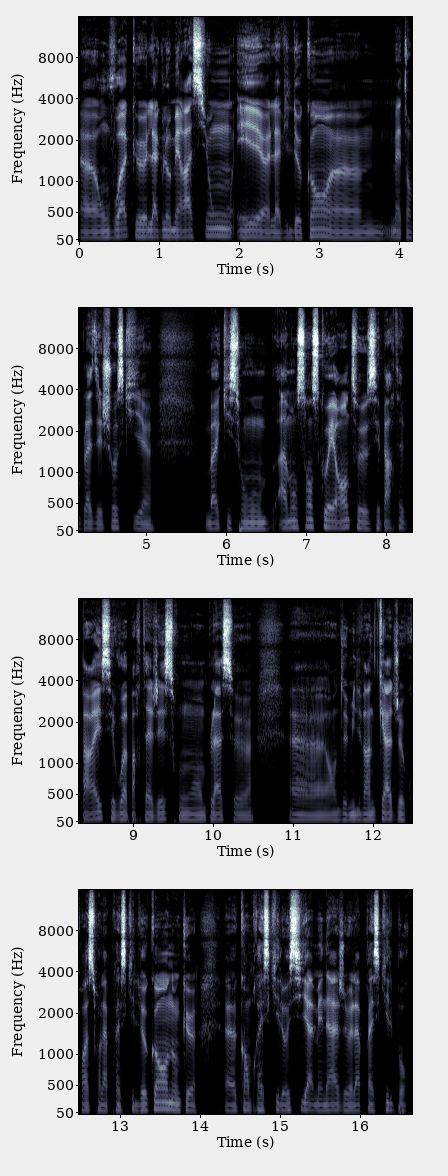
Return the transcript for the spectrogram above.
on voit que l'agglomération et la ville de Caen mettent en place des choses qui bah, qui sont à mon sens cohérentes. Euh, c'est pareil, ces voies partagées seront en place euh, euh, en 2024, je crois, sur la presqu'île de Caen. Donc, euh, Caen Presqu'île aussi aménage la presqu'île pour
